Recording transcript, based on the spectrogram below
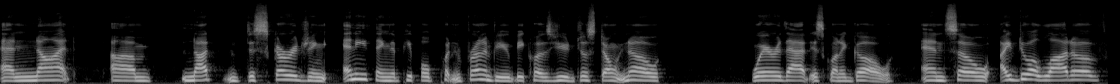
and not um, not discouraging anything that people put in front of you because you just don't know where that is going to go. And so I do a lot of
